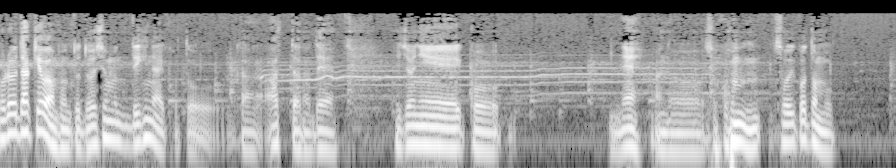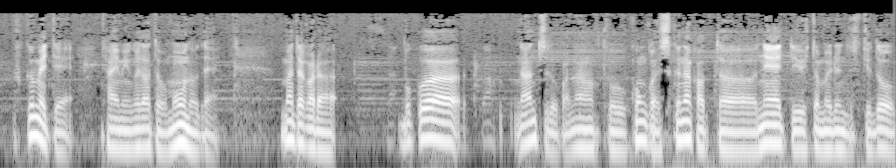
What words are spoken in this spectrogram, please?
これだけは本当どうしようもできないことがあったので、非常に、こう、ね、あの、そこ、そういうことも含めてタイミングだと思うので、まあ、だから僕は、なんつうのかなこう今回少なかったねっていう人もいるんですけど、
